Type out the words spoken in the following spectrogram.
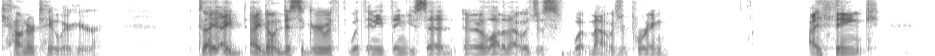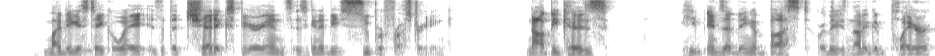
counter Tayler here because I, I I don't disagree with with anything you said, and a lot of that was just what Matt was reporting. I think my biggest takeaway is that the Chet experience is going to be super frustrating, not because he ends up being a bust or that he's not a good player.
